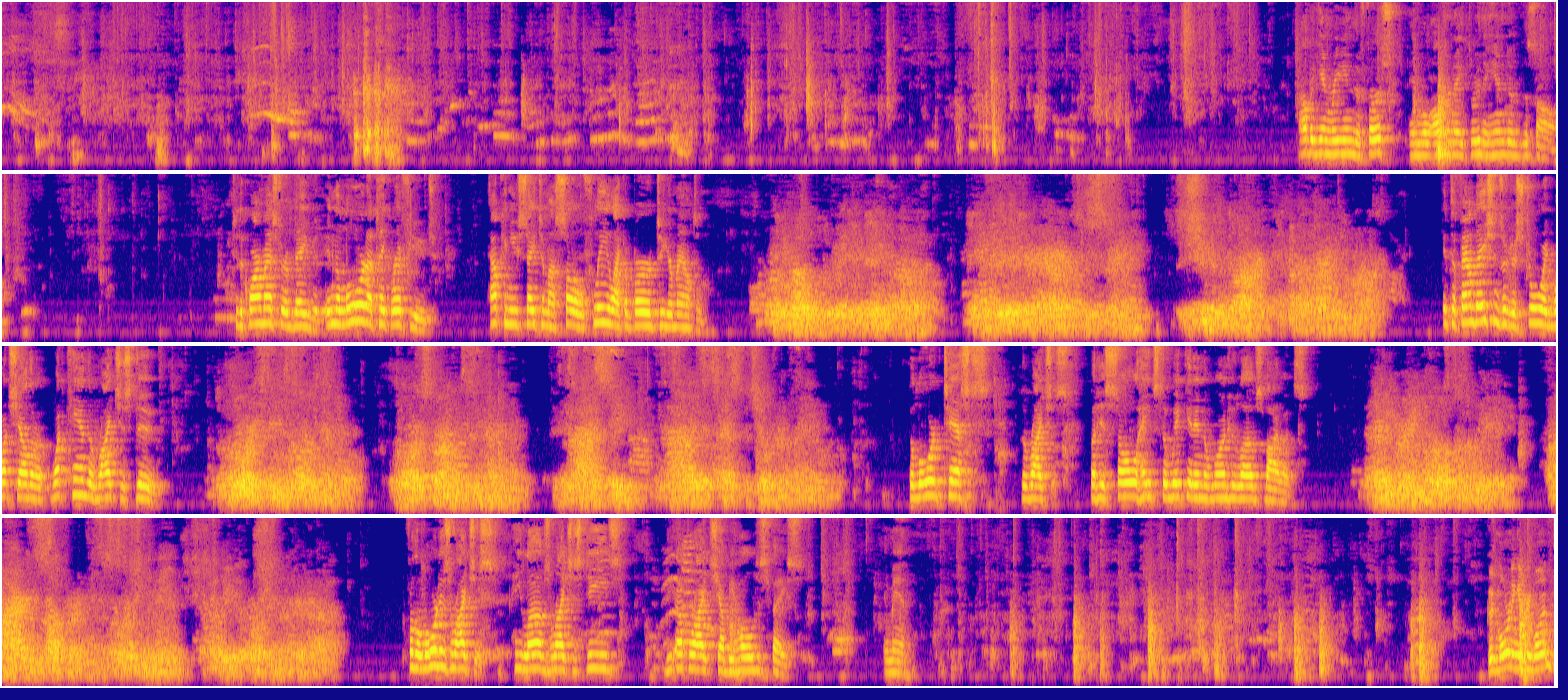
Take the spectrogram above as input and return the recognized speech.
I'll begin reading the first and we'll alternate through the end of the psalm. To the choirmaster of David, In the Lord I take refuge. How can you say to my soul, Flee like a bird to your mountain? If the foundations are destroyed, what shall the what can the righteous do? The Lord is in his holy temple. The Lord's throne is in heaven. His eyes see, his eyes test the children of. The Lord tests the righteous, but his soul hates the wicked and the one who loves violence. Bring the. Fire and sulfur and shall be the. For the Lord is righteous. He loves righteous deeds. The upright shall behold his face. Amen. Good morning, everyone.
